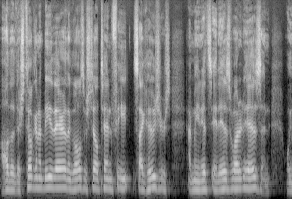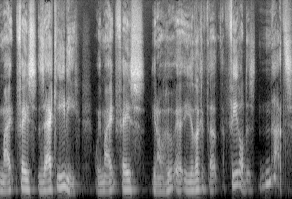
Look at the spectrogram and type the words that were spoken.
although they're still going to be there, the goals are still 10 feet. It's like Hoosiers. I mean, it's it is what it is, and we might face Zach Edey. We might face, you know, who uh, you look at the, the field is nuts.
